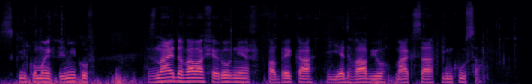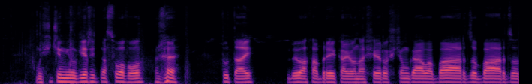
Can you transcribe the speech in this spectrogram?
z kilku moich filmików, znajdowała się również fabryka jedwabiu Maxa Pinkusa. Musicie mi uwierzyć na słowo, że tutaj była fabryka i ona się rozciągała bardzo, bardzo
